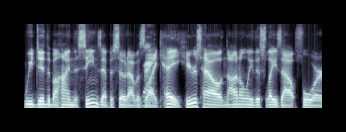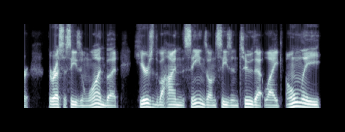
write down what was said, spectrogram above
we did the behind the scenes episode, I was Right. like, "Hey, here's how not only this lays out for the rest of season one, but here's the behind the scenes on season two that like only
